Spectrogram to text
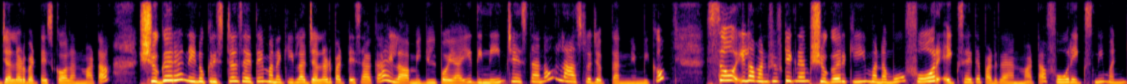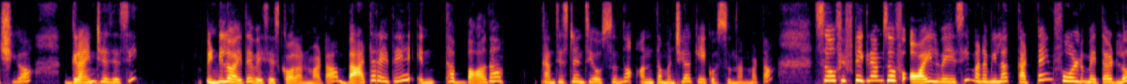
జల్లడ పట్టేసుకోవాలనమాట. షుగర్ నేను క్రిస్టల్స్ అయితే మనకి ఇలా జల్లడ పట్టేశాక ఇలా మిగిలిపోయాయి. దీన్ని ఏం చేస్తానో లాస్ట్‌లో చెప్తాను నేను మీకు. సో, ఇలా 150 గ్రామ్స్ షుగర్‌కి మనము ఫోర్ ఎగ్స్ అయితే పడతాయన్నమాట ఫోర్ ఎగ్స్‌ని మంచిగా గ్రైండ్ చేసేసి పిండిలో అయితే వేసేసుకోవాలనమాట. బ్యాటర్ అయితే ఎంత బాగా కన్సిస్టెన్సీ వస్తుందో అంత మంచిగా కేక్ వస్తుందనమాట. సో, 50 గ్రామ్స్ ఆఫ్ ఆయిల్ వేసి మనం ఇలా కట్ అండ్ ఫోల్డ్ మెథడ్‌లో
